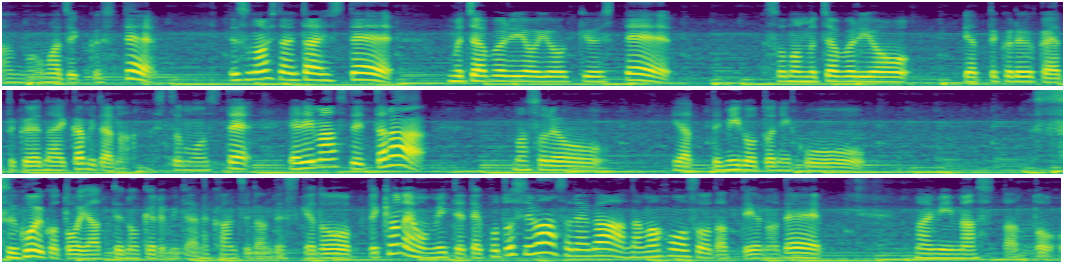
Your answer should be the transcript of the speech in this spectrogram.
あのマジックしてでその人に対して無茶ぶりを要求してその無茶ぶりをやってくれるかやってくれないかみたいな質問をしてやりますって言ったら、まあ、それをやって見事にこうすごいことをやってのけるみたいな感じなんですけどで去年も見てて今年はそれが生放送だっていうので、まあ、見ましたと。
